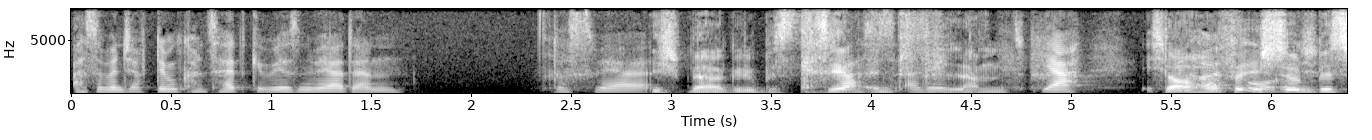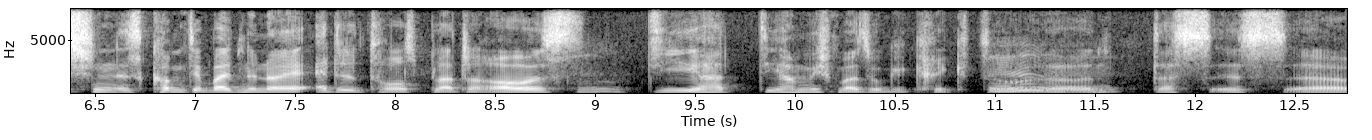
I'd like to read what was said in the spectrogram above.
also wenn ich auf dem Konzert gewesen wäre, dann das wäre Ich merke, du bist sehr krasses Erlebnis. entflammt. Ja, ich da hoffe ich so ein euphorisch. bisschen, es kommt ja bald eine neue Editors-Platte raus. Mhm. Die, hat, die haben mich mal so gekriegt. So. Und Das ist, äh,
